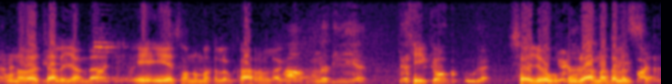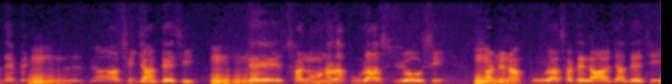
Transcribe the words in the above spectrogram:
ਉਹਨਾਂ ਦਾ ਚੱਲ। ਜਾਂਦਾ। ਇਹ ਇਹ ਤੁਹਾਨੂੰ ਮਤਲਬ ਕਾਰਨ ਹਾਂ ਲੱਗਦਾ ਉਹਨਾਂ ਦੀ ਇਹ ਹੈ ਤੇ ਹੈ। ਸਹਿਯੋਗ ਪੂਰਾ ਹੈ ਸਹਿਯੋਗ ਪੂਰਾ ਮਤਲਬ ਬਾਰਡਰ ਦੇ ਵਿੱਚ ਹੂੰ ਅ, ਅਸੀਂ ਜਾਂਦੇ ਸੀ। ਤੇ ਸਾਨੂੰ ਉਹਨਾਂ ਦਾ ਪੂਰਾ ਸਹਿਯੋਗ ਸੀ। ਸਾਡੇ ਨਾਲ ਪੂਰਾ ਸਾਡੇ ਨਾਲ ਜਾਂਦੇ ਸੀ।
